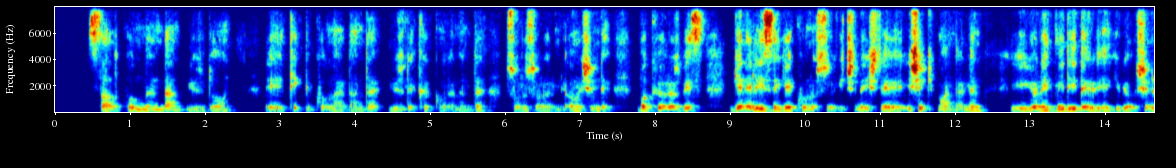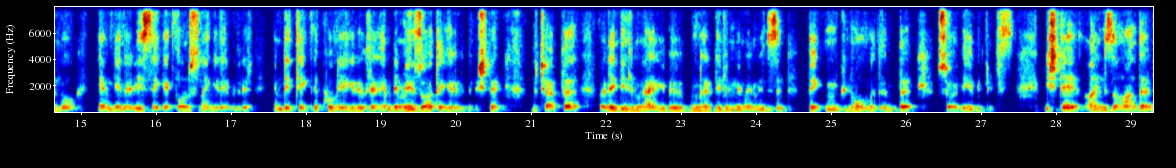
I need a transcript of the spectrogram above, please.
sağlık konularından yüzde on, e, teknik konulardan da yüzde 40 oranında soru sorarım diyor. Ama şimdi bakıyoruz biz genel İSG konusu içinde işte iş ekipmanlarının yönetmeliği devreye giriyor. Şimdi bu hem genel İSG konusuna girebilir hem de teknik konuya girebilir hem de mevzuata girebilir. İşte bıçakla böyle dilimler gibi bunları dilimlememizin pek mümkün olmadığını da söyleyebiliriz. İşte aynı zamanda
